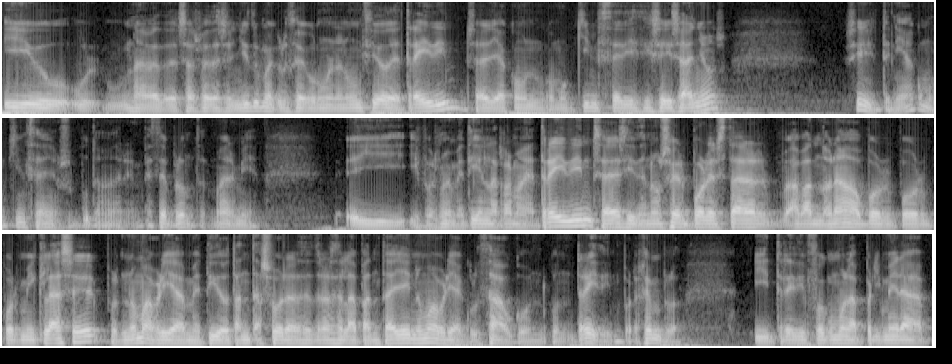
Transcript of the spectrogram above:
Y una de esas veces en YouTube me crucé con un anuncio de trading, o sea, ya con como 15, 16 años. Sí, tenía como 15 años, su puta madre. Empecé pronto, madre mía. Y, y pues me metí en la rama de trading, ¿sabes? Y de no ser por estar abandonado por, por, por mi clase, pues no me habría metido tantas horas detrás de la pantalla y no me habría cruzado con, con trading, por ejemplo. Y trading fue como la primera,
